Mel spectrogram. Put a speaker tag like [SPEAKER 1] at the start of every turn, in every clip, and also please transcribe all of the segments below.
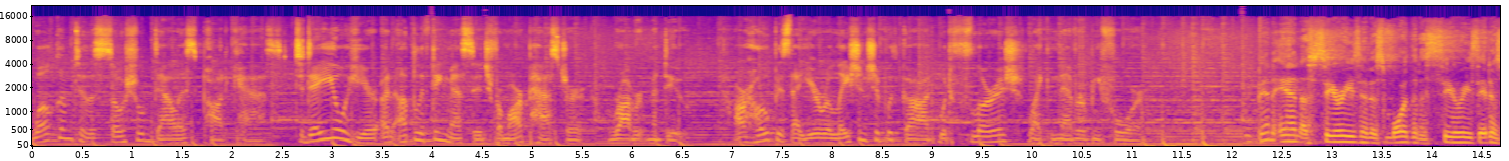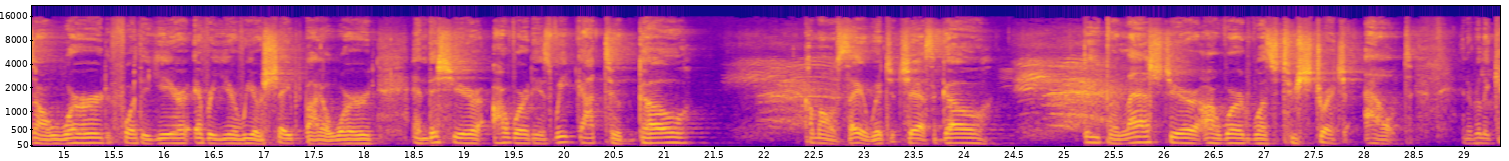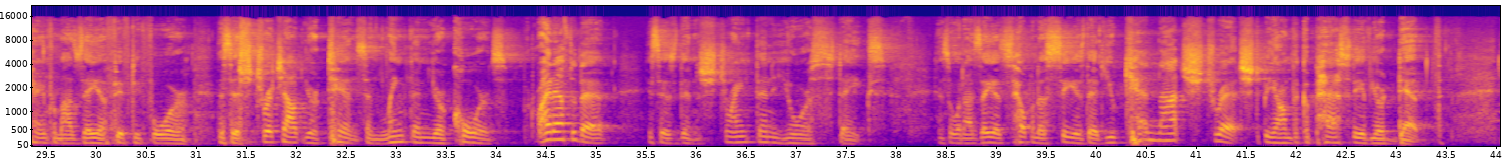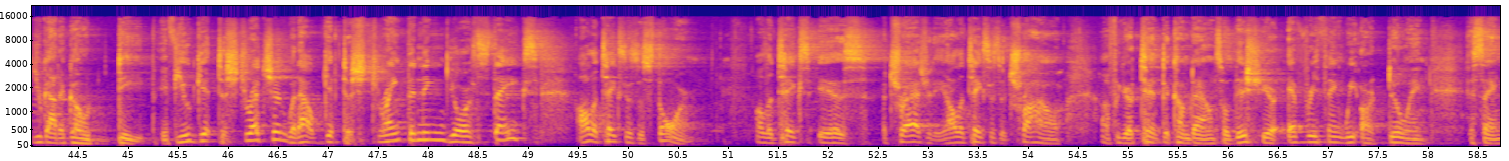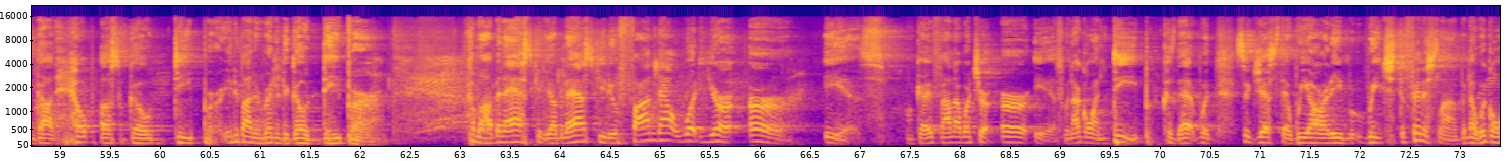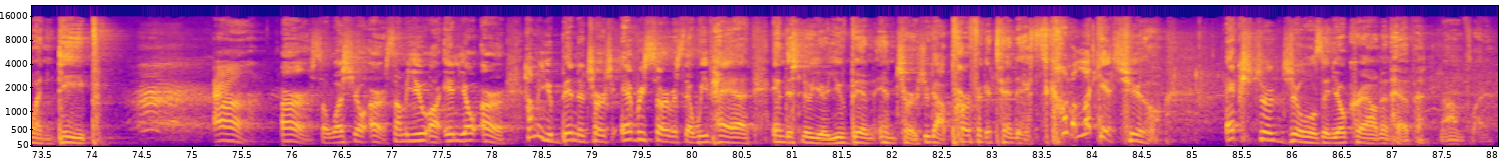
[SPEAKER 1] Welcome to the Social Dallas podcast. Today you'll hear an uplifting message from our pastor, Robert Madu. Our hope is that your relationship with God would flourish like never before.
[SPEAKER 2] We've been in a series, and it's more than a series. It is our word for the year. Every year we are shaped by a word. And this year, our word is we got to go. Come on, say it with your chest go deeper. deeper. Last year, our word was to stretch out. And it really came from Isaiah 54 that says, stretch out your tents and lengthen your cords. But right after that, it says, then strengthen your stakes. And so, what Isaiah is helping us see is that you cannot stretch beyond the capacity of your depth. You got to go deep. If you get to stretching without get to strengthening your stakes, all it takes is a storm. All it takes is a tragedy. All it takes is a trial uh, for your tent to come down. So this year, everything we are doing is saying, God, help us go deeper. Anybody ready to go deeper? Come on, I've been asking you. I've been asking you to find out what your er is. Okay, find out what your er is. We're not going deep because that would suggest that we already reached the finish line. But no, we're going deep. Er. Er. So what's your er? Some of you are in your er. How many of you been to church every service that we've had in this new year? You've been in church. You got perfect attendance. Come on, look at you. Extra jewels in your crown in heaven. No, I'm playing.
